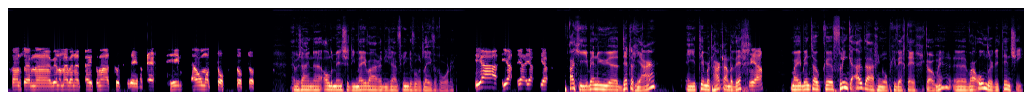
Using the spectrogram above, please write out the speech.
Frans en eh, Willem hebben het uitermate goed geregeld. Echt heel, helemaal top, top, top. En we zijn eh, al de mensen die mee waren, die zijn vrienden voor het leven geworden. Ja, ja, ja, ja, ja. Artje, je bent nu eh 30 jaar en je timmert hard aan de weg. ja. Maar je bent ook flinke uitdagingen op je weg tegengekomen, hè? Waaronder detentie.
